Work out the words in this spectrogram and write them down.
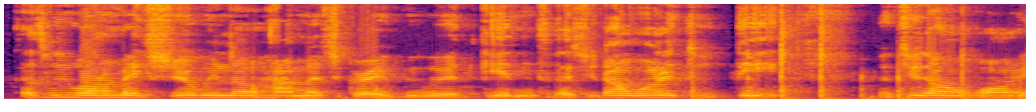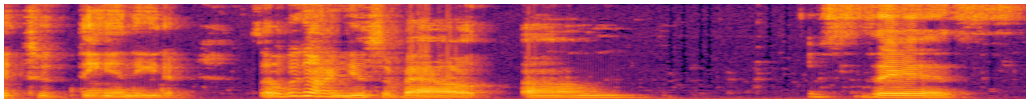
because we want to make sure we know how much gravy we're getting because you don't want it too thick, but you don't want it too thin either. So we're gonna use about, um, it says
